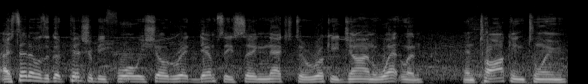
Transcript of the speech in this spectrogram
I said it was a good picture before. We showed Rick Dempsey sitting next to rookie John Wetteland and talking to him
